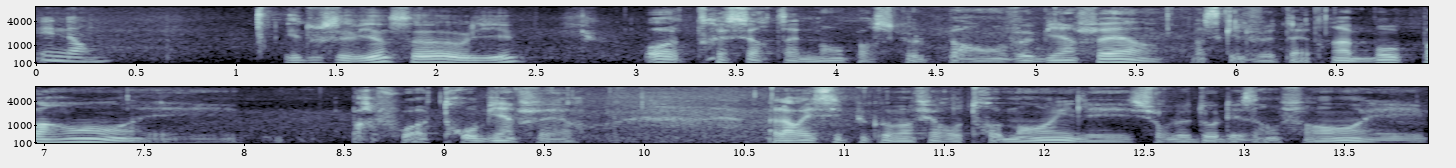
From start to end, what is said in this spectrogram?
énormes. Et d'où ça vient ça, Olivier? Oh, très certainement parce que le parent veut bien faire, parce qu'il veut être un beau parent et parfois trop bien faire. Alors il ne sait plus comment faire autrement, il est sur le dos des enfants et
